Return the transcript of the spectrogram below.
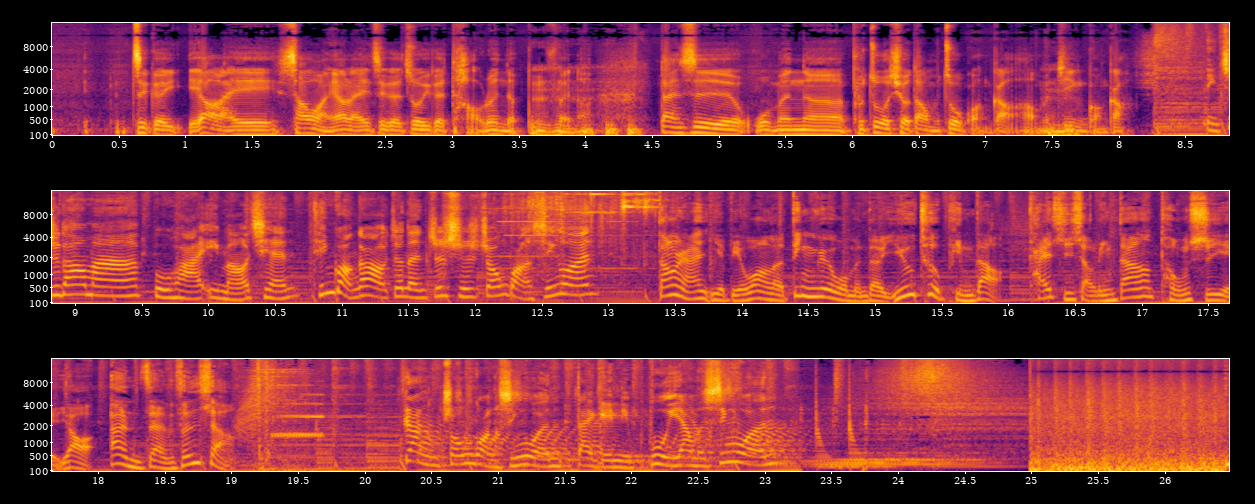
这个要来稍晚要来这个做一个讨论的部分啊，但是我们呢不作秀，但我们做广告哈，我们进行广告。你知道吗？不花一毛钱，听广告就能支持中广新闻。当然也别忘了订阅我们的 YouTube 频道，开启小铃铛，同时也要按赞分享，让中广新闻带给你不一样的新闻。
